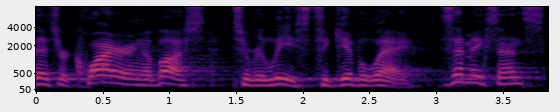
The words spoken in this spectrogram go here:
that's requiring of us to release, to give away. Does that make sense?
